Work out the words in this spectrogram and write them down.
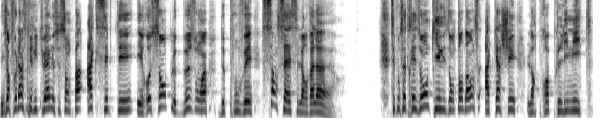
Les orphelins spirituels ne se sentent pas acceptés et ressentent le besoin de prouver sans cesse leur valeur. C'est pour cette raison qu'ils ont tendance à cacher leurs propres limites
